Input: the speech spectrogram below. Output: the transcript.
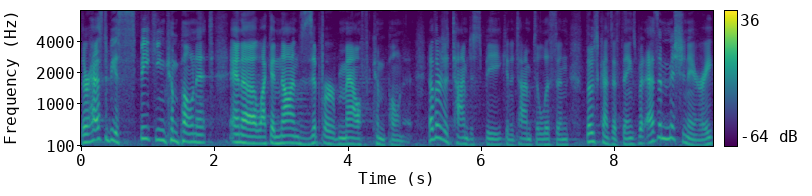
There has to be a speaking component and a, like a non-zipper mouth component now, there's a time to speak and a time to listen, those kinds of things. But as a missionary,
